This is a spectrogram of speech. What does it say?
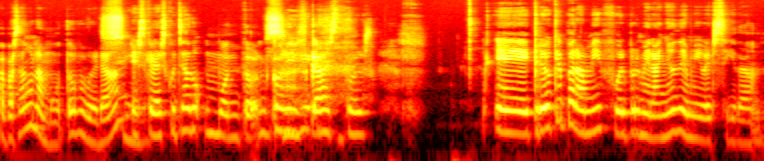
Ha pasado una moto, ¿verdad? Sí. Es que la he escuchado un montón con Sí. los cascos. Eh, creo que para mí fue el primer año de universidad.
